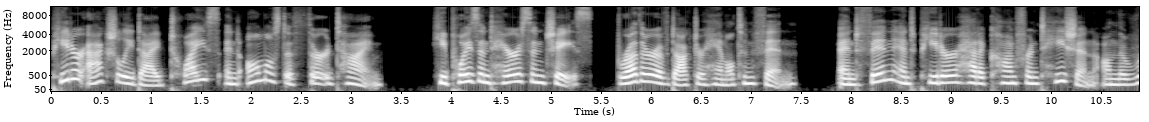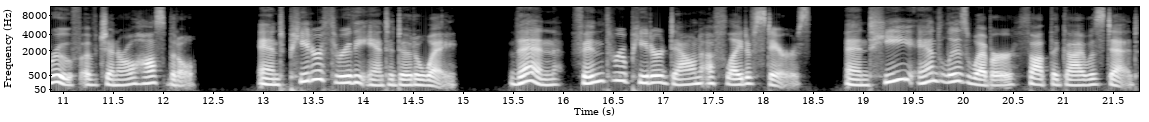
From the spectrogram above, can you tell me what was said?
Peter actually died twice and almost a third time. He poisoned Harrison Chase, brother of Dr. Hamilton Finn, and Finn and Peter had a confrontation on the roof of General Hospital, and Peter threw the antidote away. Then Finn threw Peter down a flight of stairs, and he and Liz Webber thought the guy was dead.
